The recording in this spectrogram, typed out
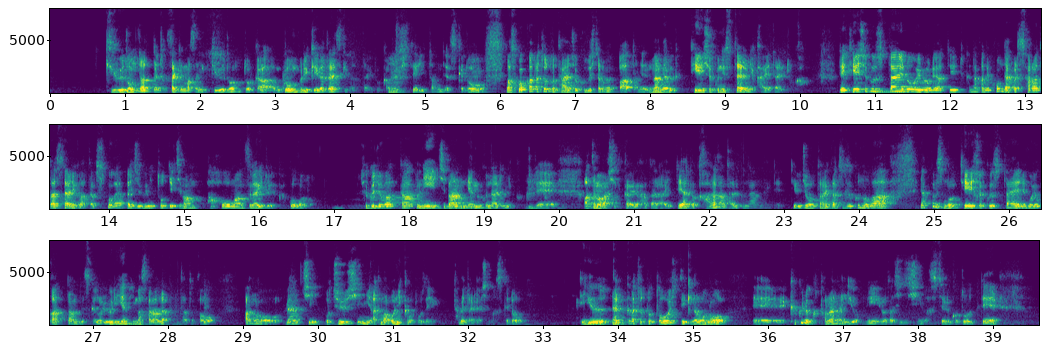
牛丼だったりとかさっきまさに牛丼とか丼系が大好きだったりとかもしていたんですけど、うんまあ、そこからちょっと体調崩したのがやっぱあったんで、まあ、なるべく定食にスタイルに変えたりとか。で定食スタイルをいろいろやっていく中で今度はやっぱりサラダスタイルに変わったらそこがやっぱり自分にとって一番パフォーマンスがいいというか午後の食事終わった後に一番眠くなりにくくて、頭がしっかりと働いてあと体がだるくならないでっていう状態が続くのはやっぱりその定食スタイルも良かったんですけどより今サラダとかをあのランチを中心にあとまあお肉も当然食べたりはしますけどっていう何かちょっと糖質的なものを、えー極力取らないように私自身はしてることで、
